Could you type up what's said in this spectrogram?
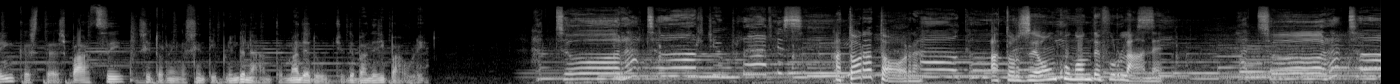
in questi spazi si tornano a sentire più indonante, ma da duce, de bande di Paoli. A tora tora, a torzeon con onde furlane. A tora tora,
